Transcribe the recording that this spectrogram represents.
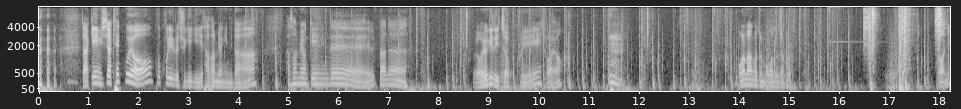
자 게임 시작했고요. 쿠쿠리를 죽이기 다섯 명입니다. 다섯 명 게임인데 일단은 어, 여기도 있죠 쿠쿠리. 좋아요. 먹을 만한 거 좀 먹어두자고요. 아니?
